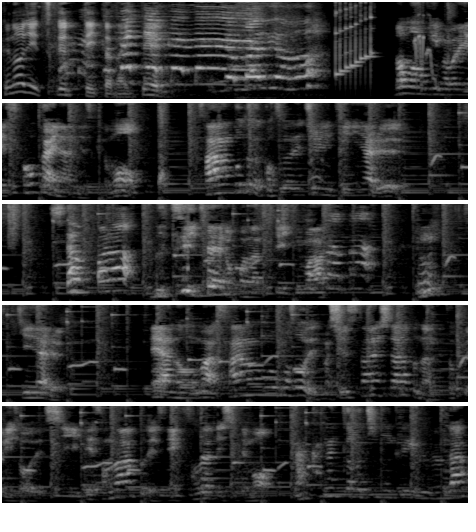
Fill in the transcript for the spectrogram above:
くの字作っていただいて、頑張るよどうも、キーパパです。今回なんですけども、産後とか子育て中に気になる下っ腹について行っていきます。気になる。で、あの、まあ、産後もそうです。まあ、出産した後なんて特にそうですし、で、その後ですね、子育てしてても、なかなか落ちにくい部分が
